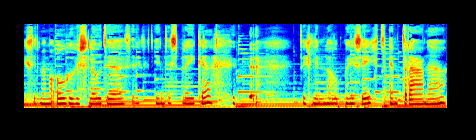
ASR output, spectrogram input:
Ik zit met mijn ogen gesloten, zit ik dit in te spreken. de glimlach op mijn gezicht en tranen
